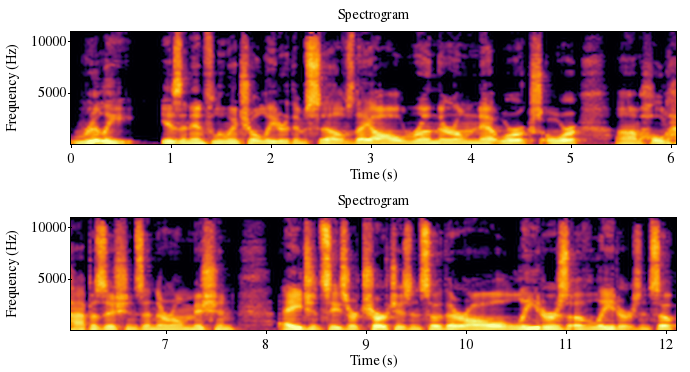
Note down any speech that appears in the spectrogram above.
really is an influential leader themselves. They all run their own networks or um, hold high positions in their own mission agencies or churches, and so they're all leaders of leaders. And so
